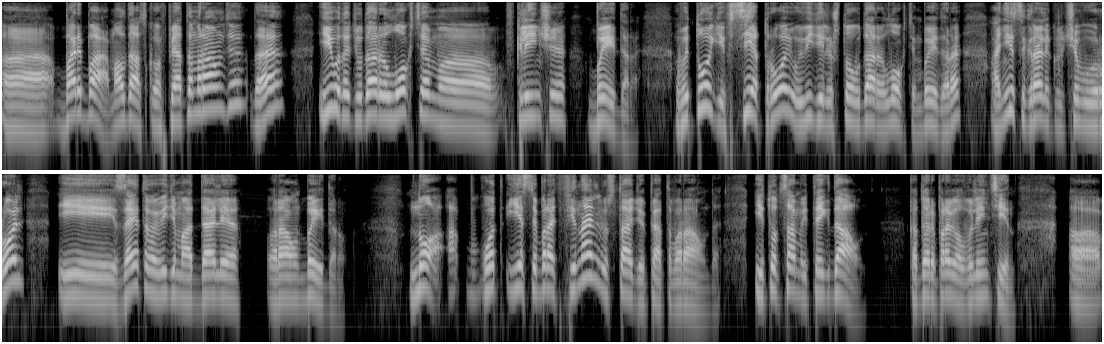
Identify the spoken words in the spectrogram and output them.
э, борьба молдавского в пятом раунде, да, и вот эти удары локтем э, в клинче Бейдера. В итоге все трое увидели, что удары локтем Бейдера, они сыграли ключевую роль, и из-за этого, видимо, отдали раунд Бейдеру. Но а, вот если брать финальную стадию пятого раунда и тот самый тейкдаун, который провел Валентин, э,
